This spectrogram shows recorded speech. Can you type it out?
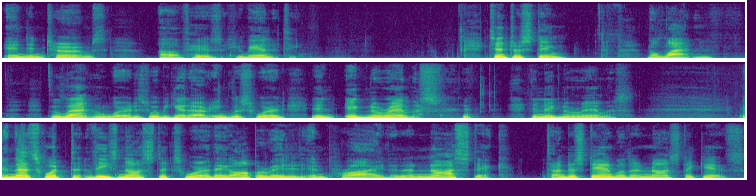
and in terms of his humanity. It's interesting, the Latin, the Latin word is where we get our English word in ignoramus, in ignoramus. And that's what these Gnostics were. They operated in pride. And a Gnostic, to understand what a Gnostic is,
